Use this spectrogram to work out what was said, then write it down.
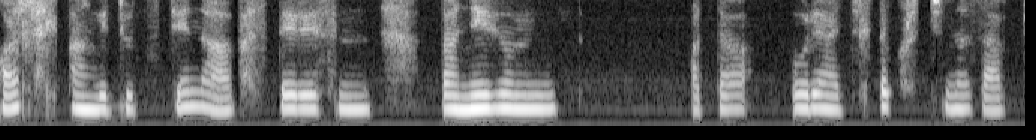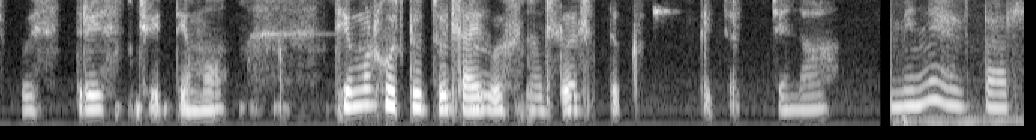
гол шалтгаан гэж үзэж байна. Бас дээрэс нь одоо нийгэмд одоо өөрийн ажилдаг орчноос авч буй стресс ч гэдэм үү. Тиймэрхүү зүйл айгүй их нөлөөлдөг гэж бодож байна. Миний хувьд бол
